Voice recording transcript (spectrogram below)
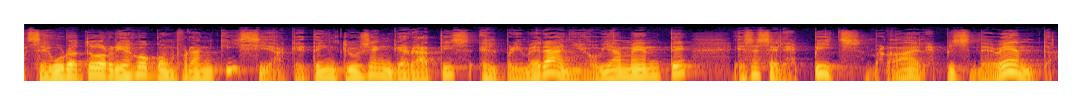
seguro a todo riesgo con franquicia, que te incluyen gratis el primer año. Obviamente, ese es el speech, ¿verdad? El speech de venta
